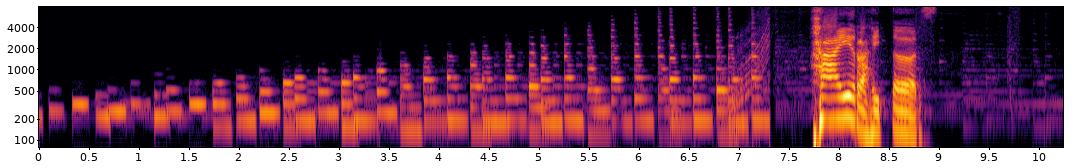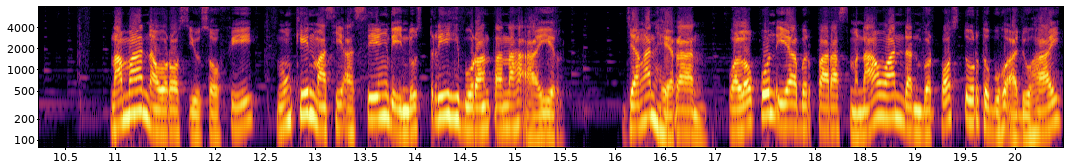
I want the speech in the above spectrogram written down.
Hai Rahiters Nama Nauros Yusofi mungkin masih asing di industri hiburan tanah air. Jangan heran, walaupun ia berparas menawan dan berpostur tubuh aduhai,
